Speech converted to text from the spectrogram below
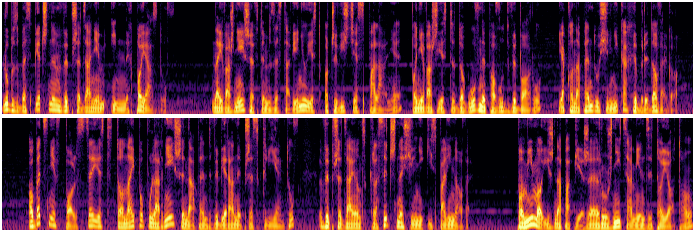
lub z bezpiecznym wyprzedzaniem innych pojazdów. Najważniejsze w tym zestawieniu jest oczywiście spalanie, ponieważ jest to główny powód wyboru jako napędu silnika hybrydowego. Obecnie w Polsce jest to najpopularniejszy napęd wybierany przez klientów, wyprzedzając klasyczne silniki spalinowe. Pomimo iż na papierze różnica między Toyotą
